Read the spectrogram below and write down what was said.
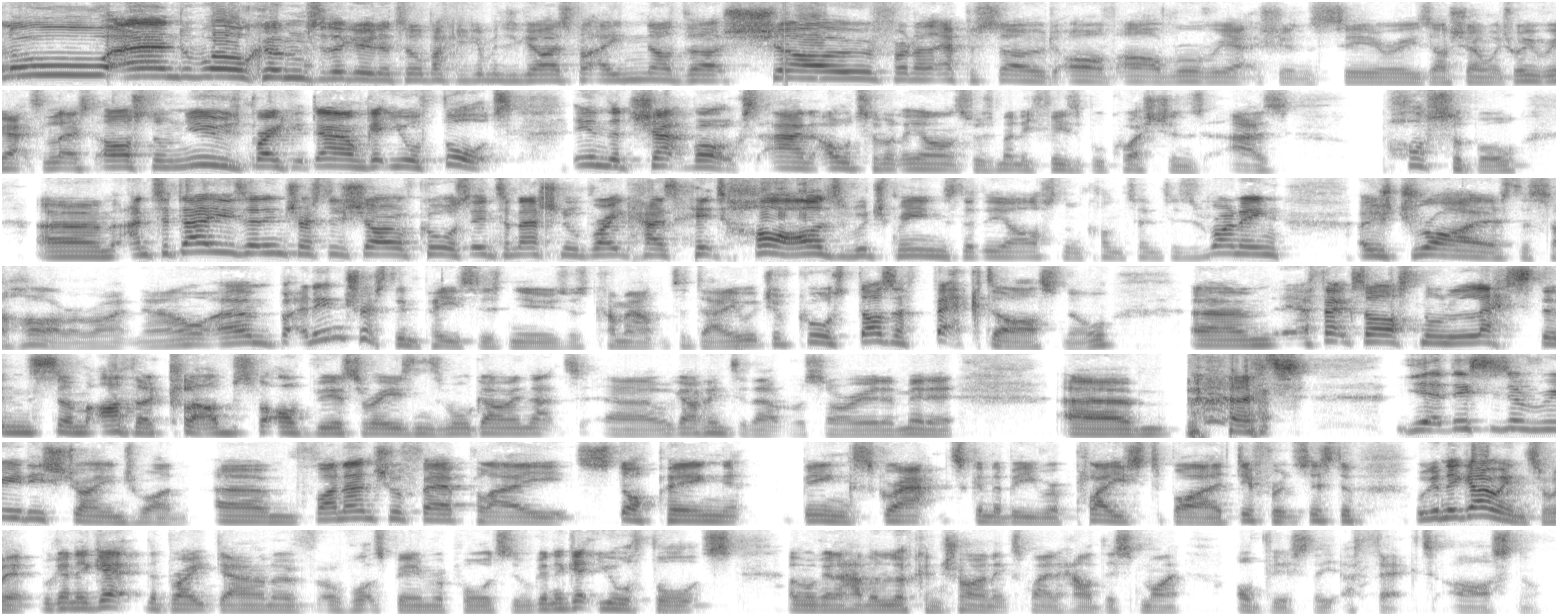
Hello and welcome to the Gooner Talk. Back again with you guys for another show, for another episode of our Raw Reactions series, our show in which we react to the latest Arsenal news, break it down, get your thoughts in the chat box, and ultimately answer as many feasible questions as possible. Um, and today is an interesting show. Of course, international break has hit hard, which means that the Arsenal content is running as dry as the Sahara right now. Um, but an interesting piece of news has come out today, which of course does affect Arsenal. Um, it affects Arsenal less than some other clubs for obvious reasons, and we'll go in that. Uh, we'll go into that. Sorry, in a minute. Um, but yeah, this is a really strange one. Um, financial fair play stopping being scrapped, going to be replaced by a different system. We're going to go into it. We're going to get the breakdown of, of what's being reported. We're going to get your thoughts, and we're going to have a look and try and explain how this might obviously affect Arsenal.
